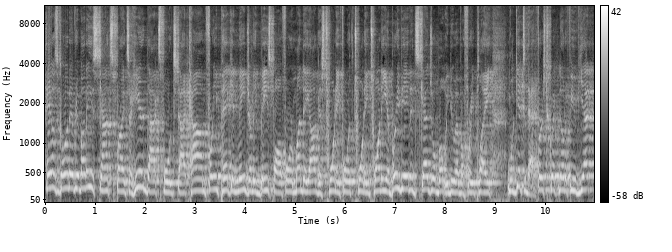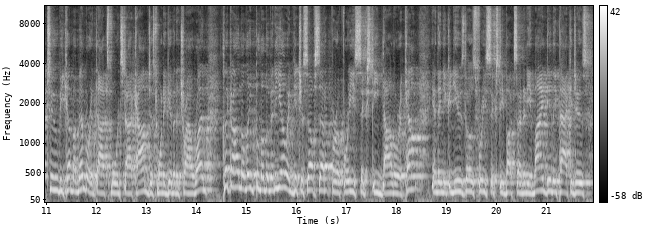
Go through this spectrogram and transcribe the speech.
Hey, how's it going, everybody? Scott Spreitzer here, DocSports.com. Free pick in Major League Baseball for Monday, August 24th, 2020. Abbreviated schedule, but we do have a free play. We'll get to that. First, quick note if you've yet to become a member at DocSports.com, just want to give it a trial run, click on the link below the video and get yourself set up for a free $60 account. And then you can use those free 60 bucks on any of my daily packages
